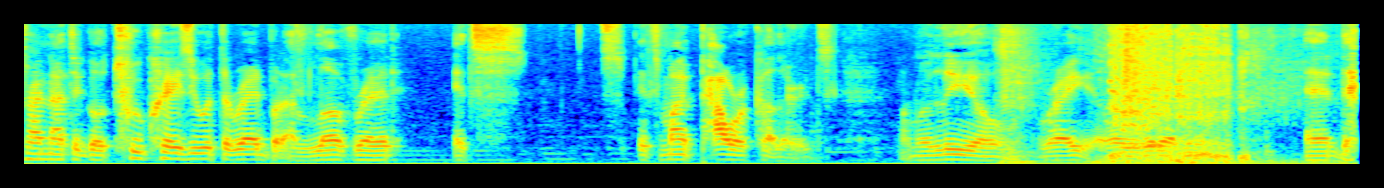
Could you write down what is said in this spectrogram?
try not to go too crazy with the red, but I love red. It's it's, it's my power color. It's I'm a Leo, right, or whatever. And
